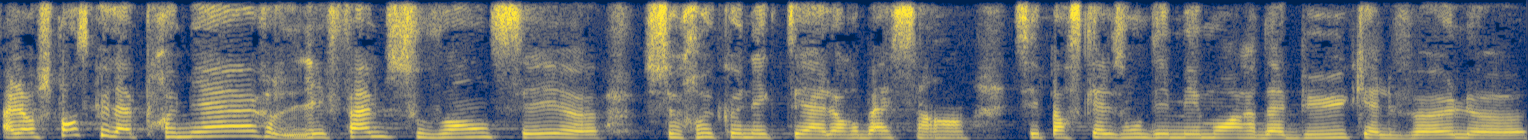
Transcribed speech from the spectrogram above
Alors, je pense que la première, les femmes souvent, c'est euh, se reconnecter à leur bassin. C'est parce qu'elles ont des mémoires d'abus qu'elles veulent euh,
